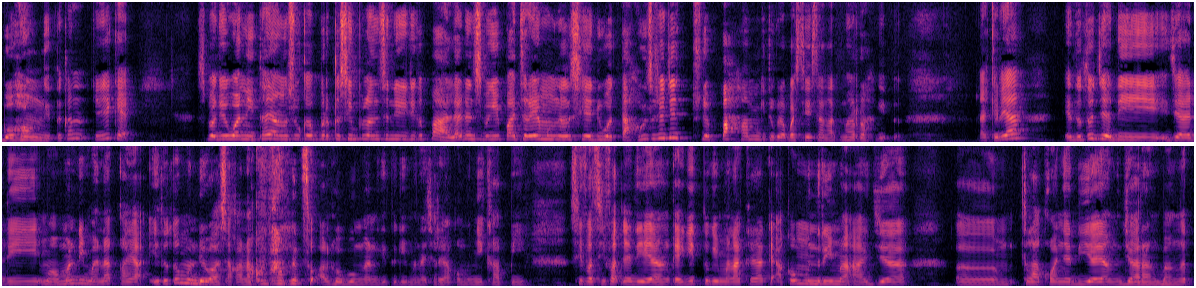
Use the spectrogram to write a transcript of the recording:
bohong gitu. Kan jadi kayak sebagai wanita yang suka berkesimpulan sendiri di kepala dan sebagai pacar yang mengenal saya dua tahun saja dia sudah paham gitu kenapa saya sangat marah gitu. Akhirnya itu tuh jadi jadi momen di mana kayak itu tuh mendewasakan aku banget soal hubungan gitu. Gimana cara aku menyikapi sifat-sifatnya dia yang kayak gitu. Gimana kira kayak aku menerima aja um, kelakuannya dia yang jarang banget.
